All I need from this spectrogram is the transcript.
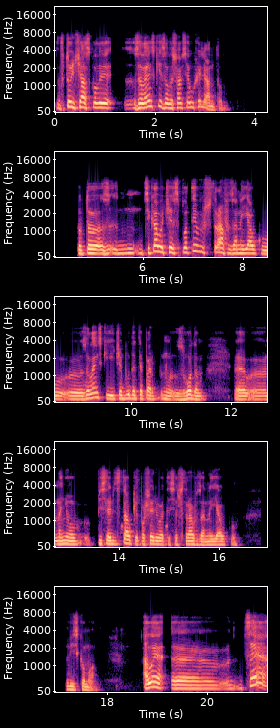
В той час, коли Зеленський залишався ухилянтом. Тобто, цікаво, чи сплатив штраф за неявку е, Зеленський, і чи буде тепер ну, згодом е, е, на нього після відставки поширюватися штраф за неявку в військкомат. Але е, це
